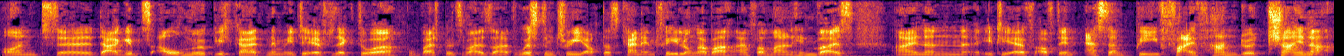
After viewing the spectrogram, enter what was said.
Und äh, da gibt's auch Möglichkeiten im ETF-Sektor. Beispielsweise hat Wisdom Tree, auch das keine Empfehlung, aber einfach mal ein Hinweis, einen ETF auf den S&P 500 China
